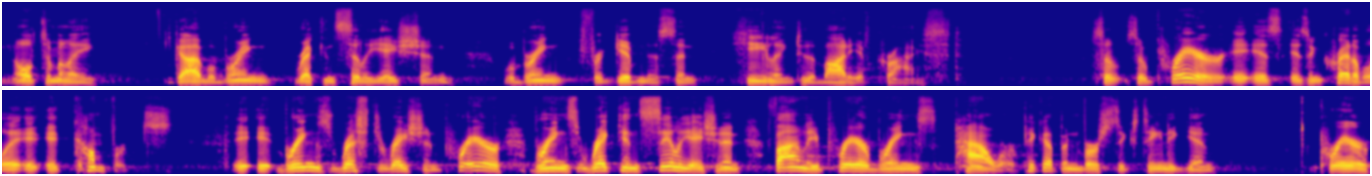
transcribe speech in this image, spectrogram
And ultimately, God will bring reconciliation, will bring forgiveness and healing to the body of Christ. So, so prayer is, is incredible. It, it comforts, it, it brings restoration. Prayer brings reconciliation. And finally, prayer brings power. Pick up in verse 16 again. Prayer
